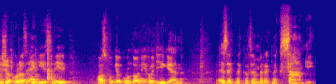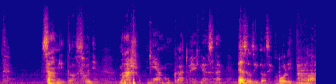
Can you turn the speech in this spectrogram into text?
és akkor az egész nép azt fogja gondolni, hogy igen, ezeknek az embereknek számít, számít az, hogy mások milyen munkát végeznek. Ez az igazi politika.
